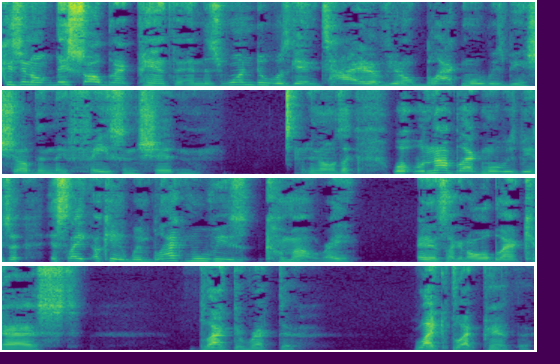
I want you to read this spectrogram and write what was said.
Cause you know they saw Black Panther and this one dude was getting tired of you know black movies being shoved in their face and shit and you know it's like well well not black movies being shoved. It's like okay when black movies come out right and it's like an all black cast, black director, like Black Panther,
